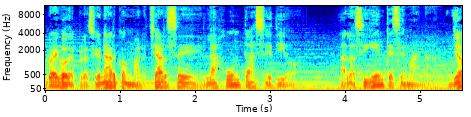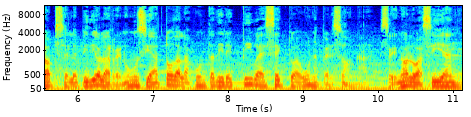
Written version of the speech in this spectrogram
Luego de presionar con marcharse, la Junta cedió a la siguiente semana, Jobs le pidió la renuncia a toda la junta directiva excepto a una persona. Si no lo hacían,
